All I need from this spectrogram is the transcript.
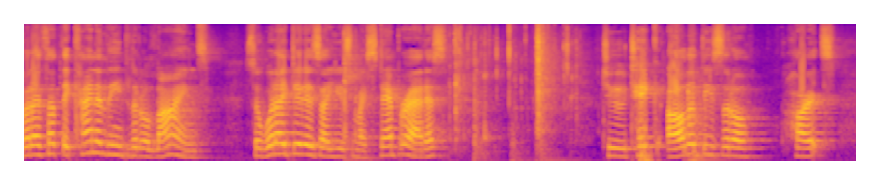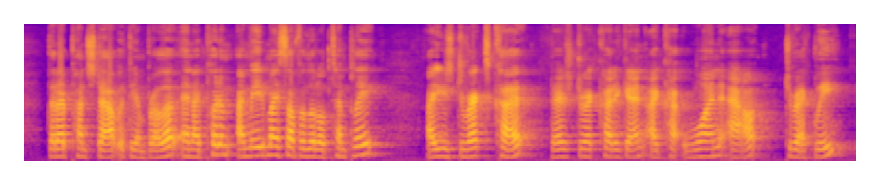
but I thought they kind of need little lines. So what I did is I used my Stamparatus to take all of these little hearts that I punched out with the umbrella and I put them, I made myself a little template. I used direct cut. There's direct cut again. I cut one out directly.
